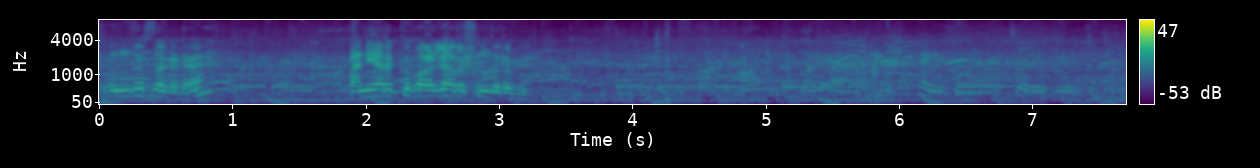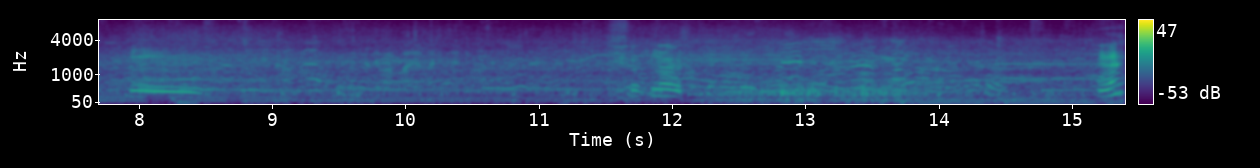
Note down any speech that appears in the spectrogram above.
সুন্দর জায়গাটা হ্যাঁ? পানি আর একটু বাড়লে আরও সুন্দর হবে পানি শুকাই গেছে মনে হচ্ছে ওই যে ওই যে। হুম। শুকনো হ্যাঁ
